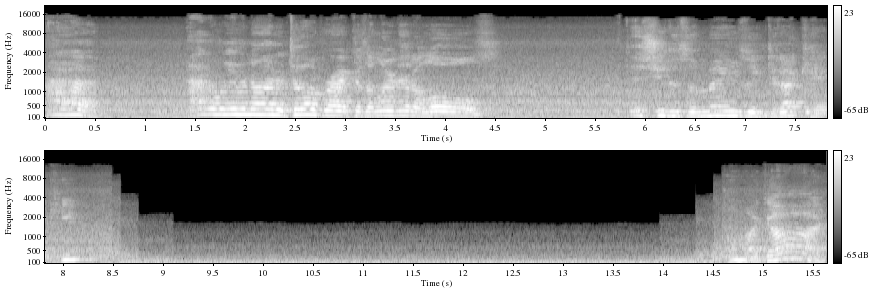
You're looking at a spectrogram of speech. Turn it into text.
Ah, I don't even know how to talk right because I learned how to lols. This shit is amazing. Did I kick you? My god.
